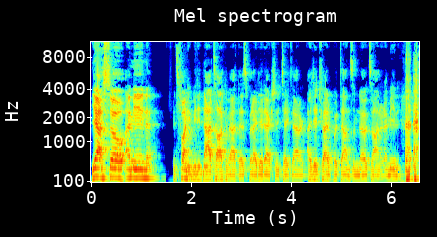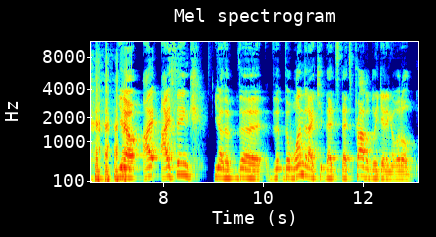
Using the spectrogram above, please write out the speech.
Yeah so i mean it's funny we did not talk about this but i did actually take down. i did try to put down some notes on it i mean you know i i think you know the the the the one that I that's that's probably getting a little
